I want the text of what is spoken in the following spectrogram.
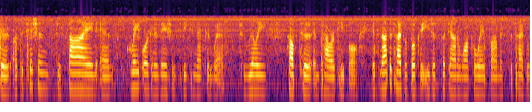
there are petitions to sign and great organizations to be connected with to really help to empower people. It's not the type of book that you just put down and walk away from. It's the type of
